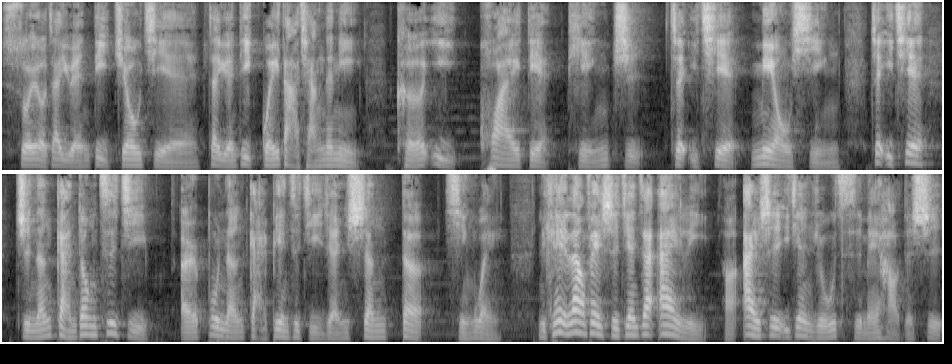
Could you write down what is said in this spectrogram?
所有在原地纠结、在原地鬼打墙的你，可以快点停止这一切谬行，这一切只能感动自己。而不能改变自己人生的行为，你可以浪费时间在爱里啊，爱是一件如此美好的事，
